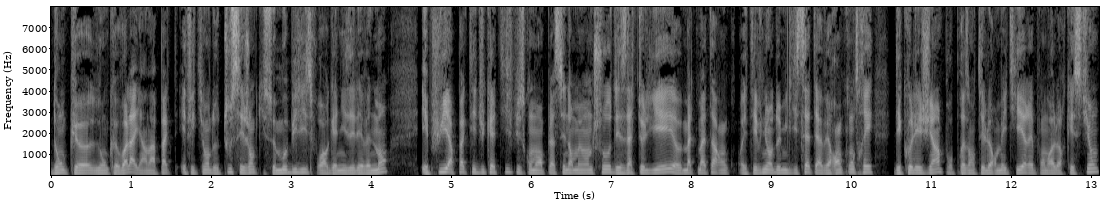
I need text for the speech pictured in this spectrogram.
donc, euh, donc euh, voilà, il y a un impact effectivement de tous ces gens qui se mobilisent pour organiser l'événement. Et puis impact éducatif puisqu'on met en place énormément de choses, des ateliers. Euh, ren- était venu en 2017 et avait rencontré des collégiens pour présenter leur métier, répondre à leurs questions.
